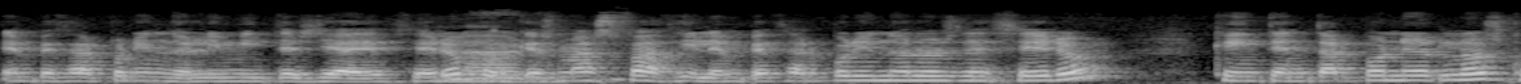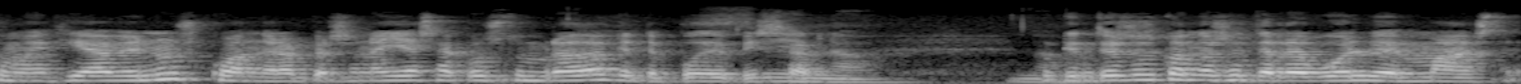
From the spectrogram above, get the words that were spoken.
empezar poniendo límites ya de cero, Claro. porque es más fácil empezar poniéndolos de cero que intentar ponerlos, como decía Venus, cuando la persona ya se ha acostumbrado a que te puede Sí, pisar. no, no. Porque entonces es cuando se te revuelve más.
